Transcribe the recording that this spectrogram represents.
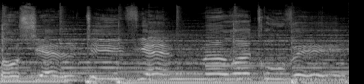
qu'au ciel tu viennes me retrouver.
